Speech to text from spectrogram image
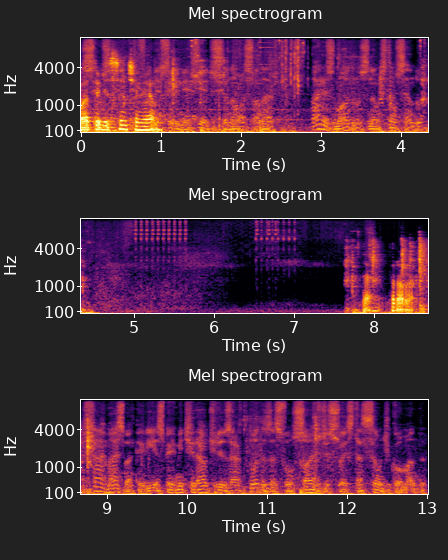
Bateria sentinela. Estão sendo. Tá, para lá. Achar mais baterias permitirá utilizar todas as funções de sua estação de comando.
